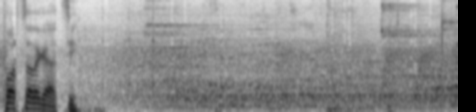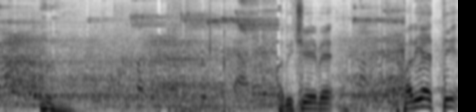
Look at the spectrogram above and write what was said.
Forza ragazzi. Riceve Parietti.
